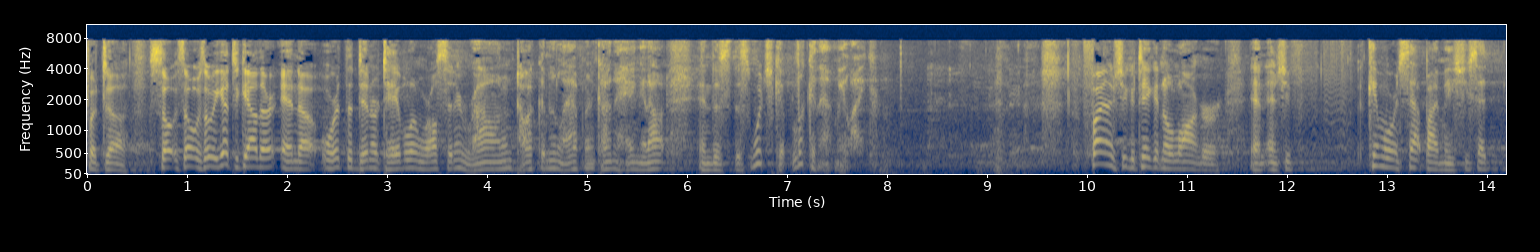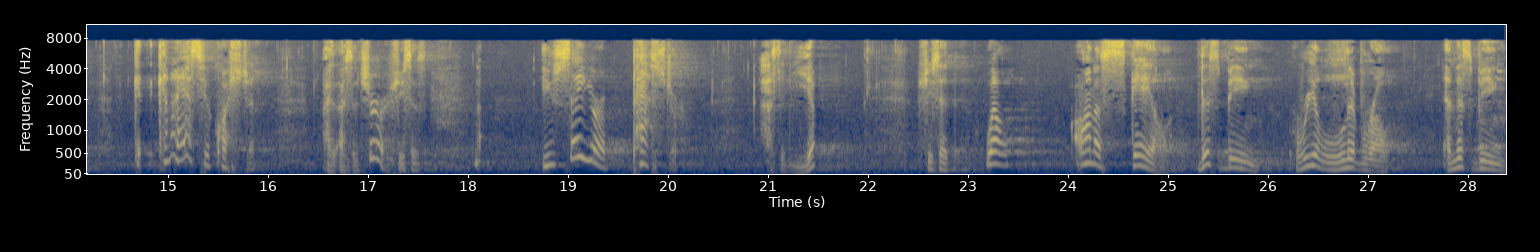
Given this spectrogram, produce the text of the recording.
But uh, so so so we get together and uh, we're at the dinner table and we're all sitting around and talking and laughing, kind of hanging out. And this this witch kept looking at me like. Finally, she could take it no longer, and and she came over and sat by me. She said, "Can I ask you a question?" I, I said, "Sure." She says, "You say you're a pastor." I said, "Yep." She said, "Well, on a scale, this being real liberal and this being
